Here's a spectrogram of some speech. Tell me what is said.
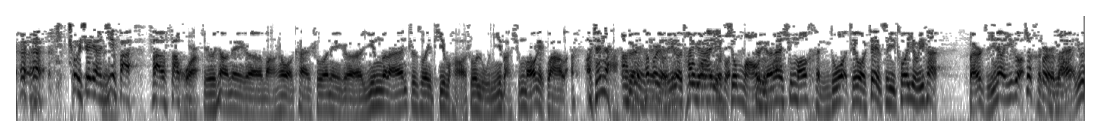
冲摄像机发发发火。就像那个网上我看说那个英格兰之所以踢不好，说鲁尼把胸毛给刮了啊，真的啊？对他不是有一个他原来有胸毛，对，原来胸毛很多，结果这次一脱衣服一看。白纸一样一个，这很白，因为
